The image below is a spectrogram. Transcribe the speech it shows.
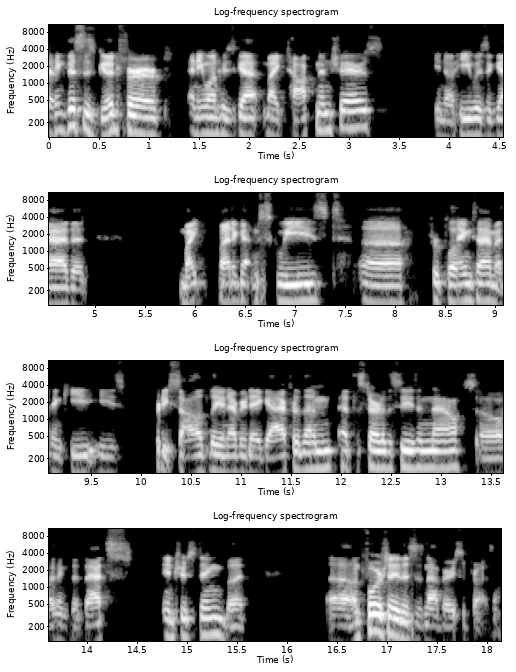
I think this is good for anyone who's got Mike Tauchman shares. You know, he was a guy that might might have gotten squeezed uh, for playing time. I think he he's pretty solidly an everyday guy for them at the start of the season now. So I think that that's interesting, but uh, unfortunately, this is not very surprising.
